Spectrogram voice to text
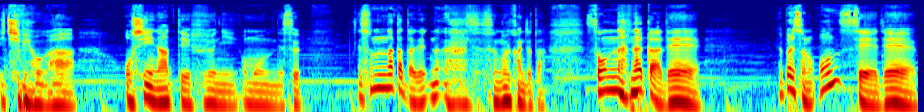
1秒が惜しいなっていうふうに思うんです。でその中でな すごい感じちゃった。そんな中でやっぱりその音声で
